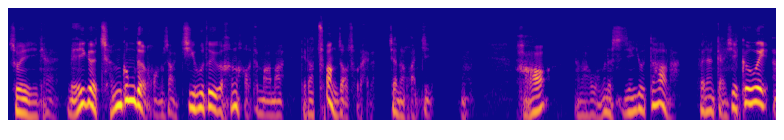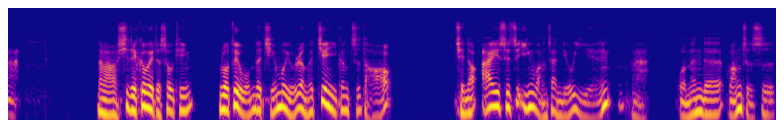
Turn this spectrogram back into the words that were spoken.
所以你看，每一个成功的皇上，几乎都有个很好的妈妈给他创造出来了这样的环境。嗯，好，那么我们的时间又到了，非常感谢各位啊。那么谢谢各位的收听。若对我们的节目有任何建议跟指导，请到 IC 之音网站留言啊。我们的网址是。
